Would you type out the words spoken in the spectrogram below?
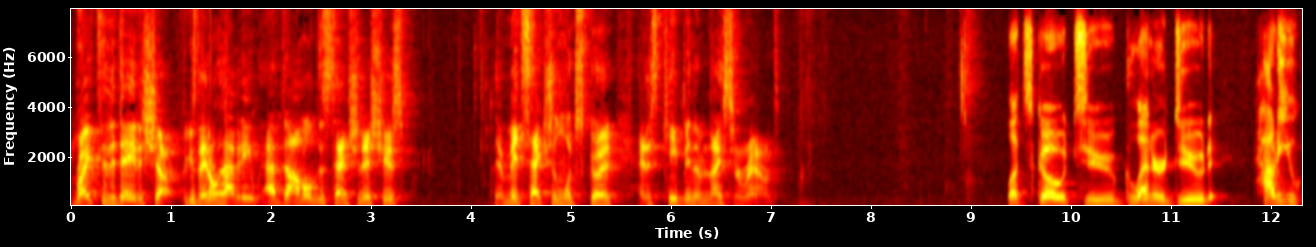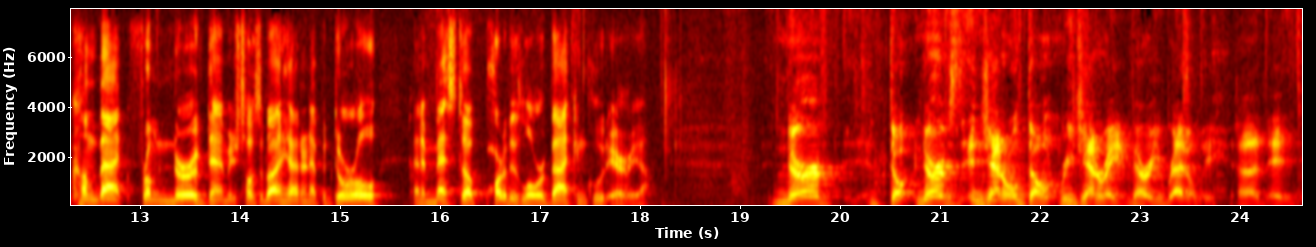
right to the day of the show because they don't have any abdominal distension issues. Their midsection looks good and it's keeping them nice and round. Let's go to Glenner Dude. How do you come back from nerve damage? Talks about he had an epidural and it messed up part of his lower back and glute area. Nerve, nerves in general don't regenerate very readily. Uh, it,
